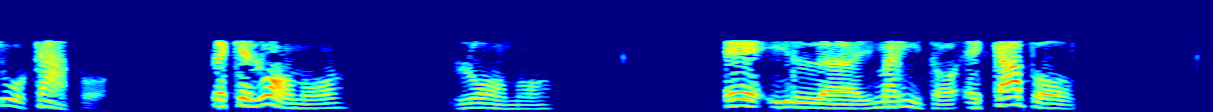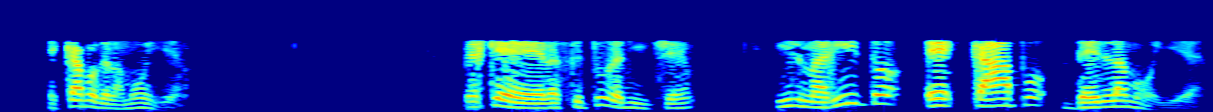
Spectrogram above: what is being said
suo capo? Perché l'uomo, l'uomo è il, il marito, è capo è capo della moglie. Perché la scrittura dice il marito è capo della moglie,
